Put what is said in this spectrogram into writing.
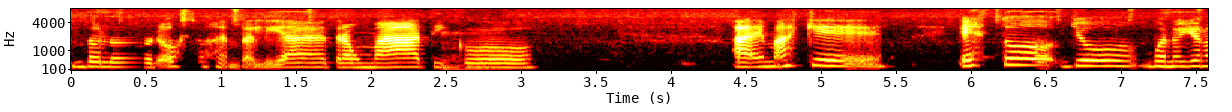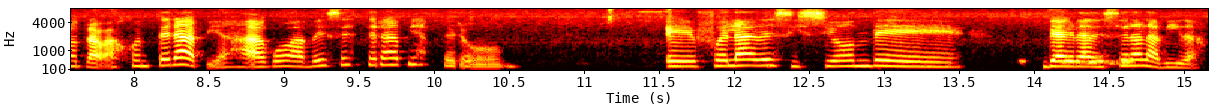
dolorosos, en realidad traumáticos. Además que esto yo, bueno, yo no trabajo en terapias, hago a veces terapias, pero eh, fue la decisión de, de agradecer a la vida,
